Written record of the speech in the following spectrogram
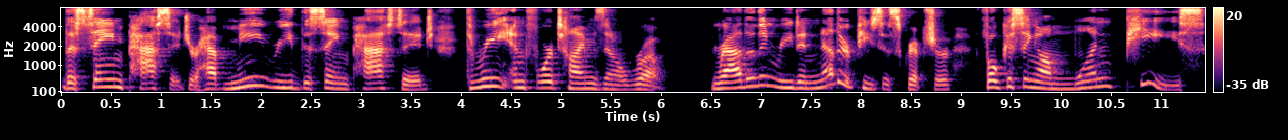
the same passage or have me read the same passage three and four times in a row. Rather than read another piece of scripture, focusing on one piece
